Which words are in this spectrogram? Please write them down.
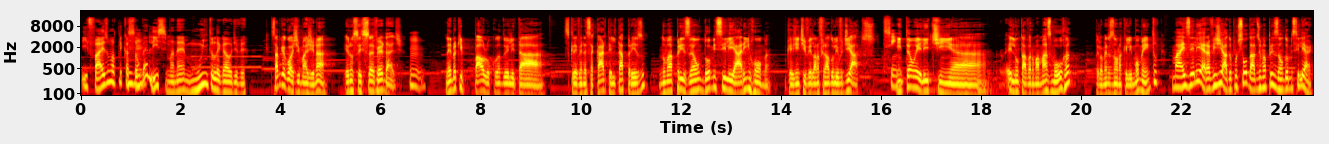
e faz uma aplicação uhum. belíssima, né? Muito legal de ver. Sabe o que eu gosto de imaginar? Eu não sei se isso é verdade. Hum. Lembra que Paulo, quando ele tá escrevendo essa carta, ele tá preso numa prisão domiciliar em Roma, que a gente vê lá no final do livro de Atos. Sim. Então ele tinha. Ele não estava numa masmorra, pelo menos não naquele momento, mas ele era vigiado por soldados em uma prisão domiciliar.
